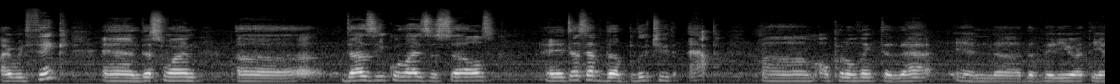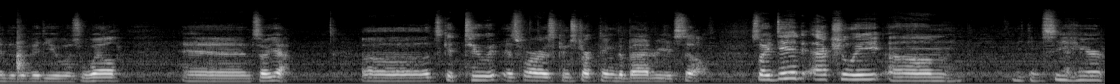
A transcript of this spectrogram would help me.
I would think, and this one uh, does equalize the cells, and it does have the Bluetooth app. Um, I'll put a link to that in uh, the video at the end of the video as well. And so yeah, uh, let's get to it as far as constructing the battery itself. So I did actually, um, you can see here,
